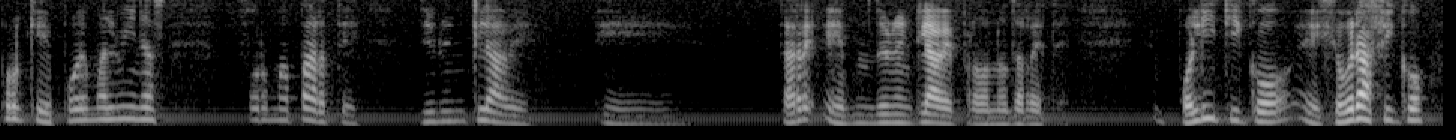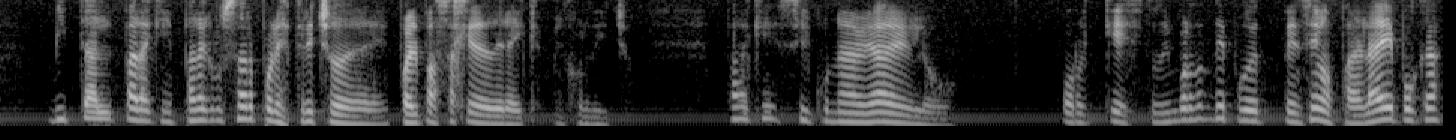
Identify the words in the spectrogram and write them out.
porque Porque Malvinas forma parte de un enclave eh, eh, terrestre, político, eh, geográfico, vital para que para cruzar por el estrecho de por el pasaje de Drake, mejor dicho, para que circunnavegar el globo. ¿Por qué esto es importante? Porque pensemos, para la época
